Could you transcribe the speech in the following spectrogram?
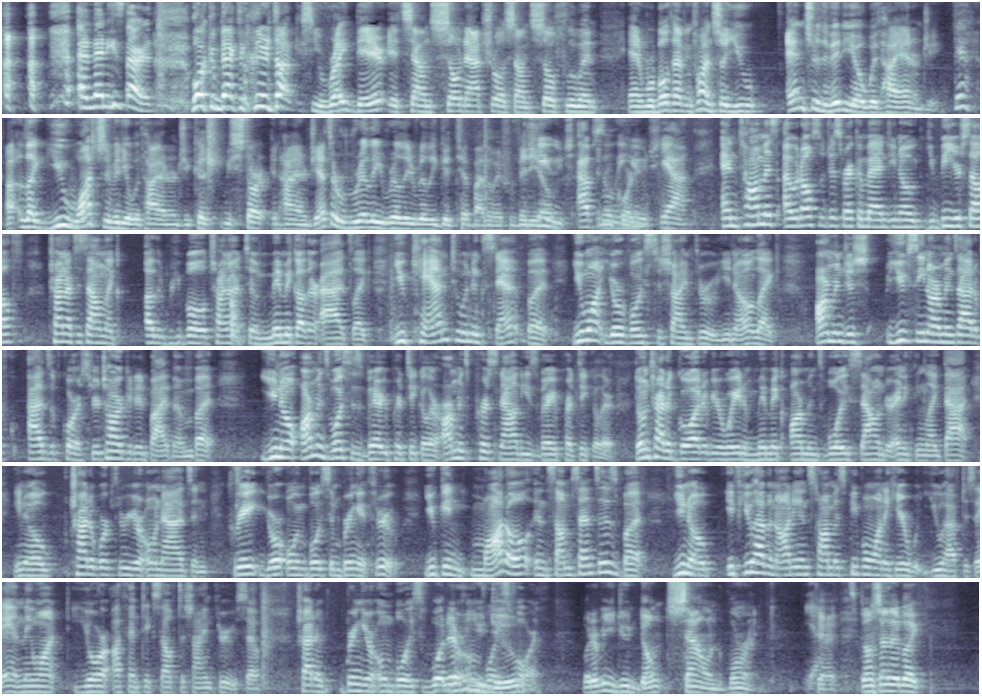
And then he starts. Welcome back to Clear Talk. See, right there, it sounds so natural, it sounds so fluent, and we're both having fun. So you enter the video with high energy. Yeah. Uh, like you watch the video with high energy because we start in high energy. That's a really, really, really good tip, by the way, for video. Huge, absolutely huge. Yeah. And Thomas, I would also just recommend, you know, you be yourself. Try not to sound like other people. Try not to mimic other ads. Like you can to an extent, but you want your voice to shine through. You know, like Armin just you've seen Armin's ad of ads, of course. You're targeted by them, but you know, Armin's voice is very particular. Armin's personality is very particular. Don't try to go out of your way to mimic Armin's voice, sound, or anything like that. You know, try to work through your own ads and create your own voice and bring it through. You can model in some senses, but you know, if you have an audience, Thomas, people want to hear what you have to say and they want your authentic self to shine through. So try to bring your own voice, Whatever your own you voice do, forth. whatever you do, don't sound boring. Yeah. Okay. Don't sound like,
